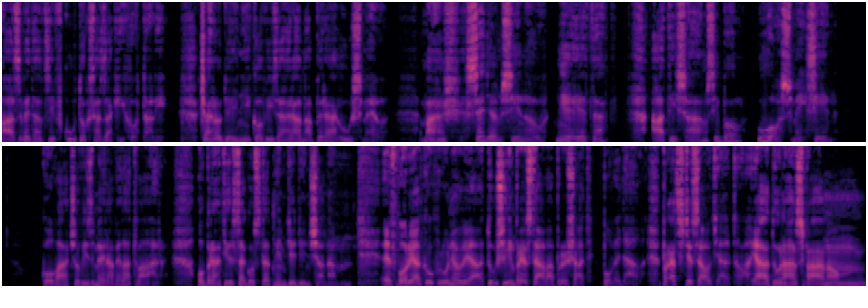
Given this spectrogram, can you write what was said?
a zvedavci v kútoch sa zakychotali. Čarodejníkovi zahral na perách úsmev. Máš sedem synov, nie je tak? A ty sám si bol 8. syn. Kováčovi zmeravela tvár. Obrátil sa k ostatným dedinčanom. V poriadku, chrúňovia, tuším prestáva pršať, povedal. Practe sa odtiaľto. Ja tu nás s pánom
